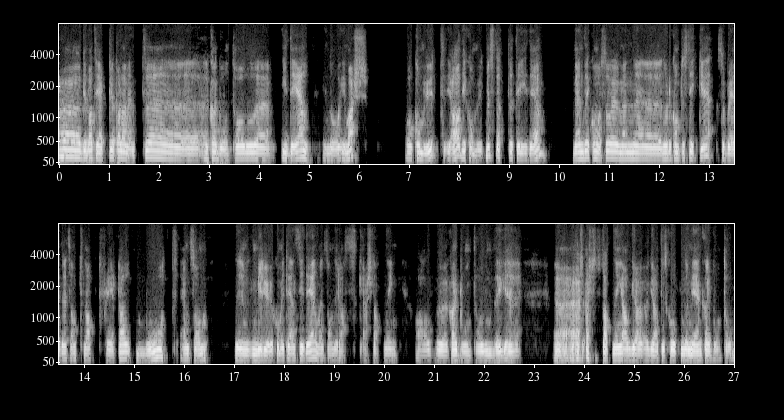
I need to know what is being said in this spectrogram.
uh, debatterte parlamentet uh, karbontoll-ideen nå i mars og kom ut. Ja, de kom ut med støtte til ideen, men, det også, men når det kom til stykket, så ble det et sånn knapt flertall mot en sånn miljøkomiteens idé om en sånn rask erstatning av uh, karbontollen. erstatning av gra gratiskvotene med en karbontoll.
